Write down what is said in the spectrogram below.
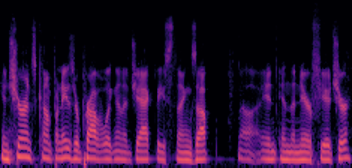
insurance companies are probably going to jack these things up uh, in in the near future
